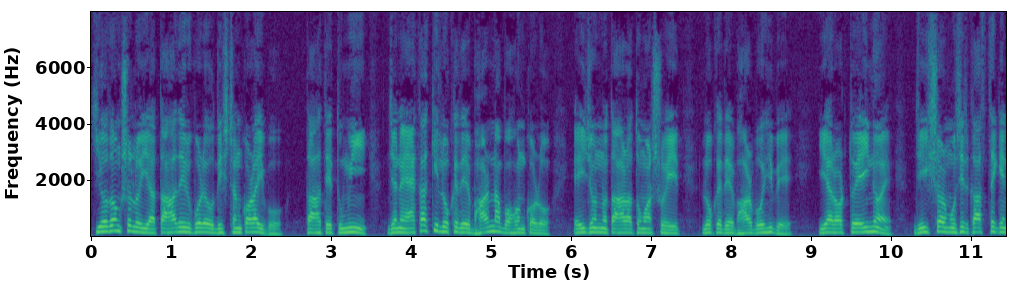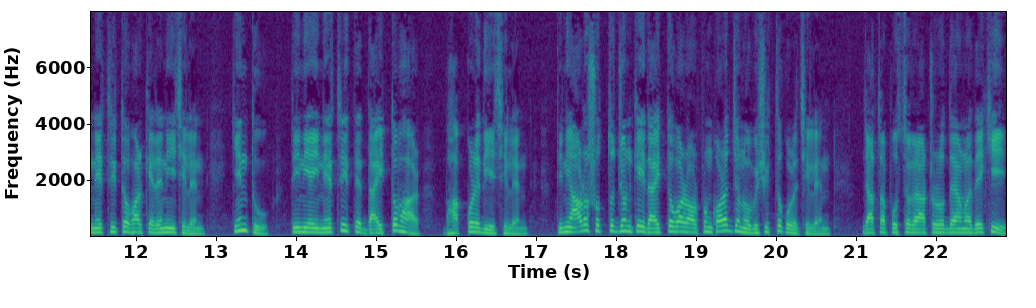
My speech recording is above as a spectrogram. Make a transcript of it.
কিয়দংশ লইয়া তাহাদের উপরে অধিষ্ঠান করাইব। তাহাতে তুমি যেন একাকী লোকেদের ভার না বহন করো এই জন্য তাহারা তোমার সহিত লোকেদের ভার বহিবে। ইহার অর্থ এই নয় যে ঈশ্বর মসির কাছ থেকে নেতৃত্বভার কেড়ে নিয়েছিলেন। কিন্তু তিনি এই নেতৃত্বের দায়িত্বভার ভাগ করে দিয়েছিলেন। তিনি আরও সত্তর জনকে এই দায়িত্বভার অর্পণ করার জন্য অভিষিক্ত করেছিলেন। যাত্রা পুস্তকের আঠেরো অধ্যায়ে আমরা দেখি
